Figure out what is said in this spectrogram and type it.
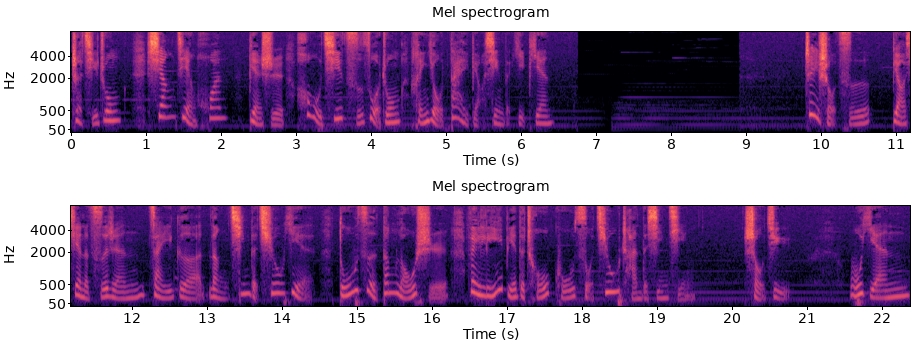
这其中，《相见欢》便是后期词作中很有代表性的一篇。这首词表现了词人在一个冷清的秋夜，独自登楼时，为离别的愁苦所纠缠的心情。首句“无言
